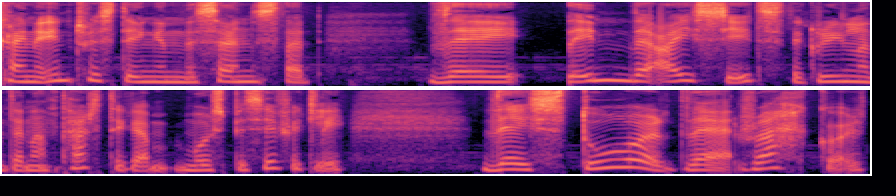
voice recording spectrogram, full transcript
kind of interesting in the sense that they, in the ice sheets, the Greenland and Antarctica more specifically, they store the record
